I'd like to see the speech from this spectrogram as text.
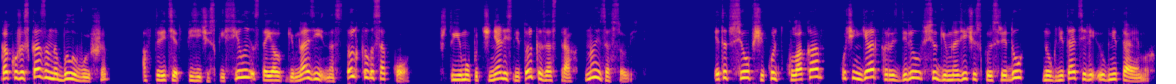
как уже сказано было выше, авторитет физической силы стоял в гимназии настолько высоко, что ему подчинялись не только за страх, но и за совесть. Этот всеобщий культ кулака очень ярко разделил всю гимназическую среду на угнетателей и угнетаемых,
